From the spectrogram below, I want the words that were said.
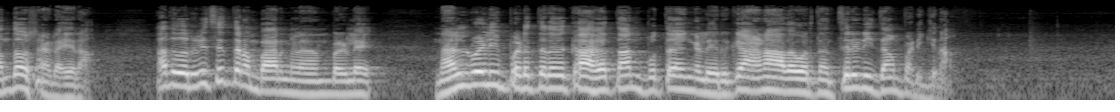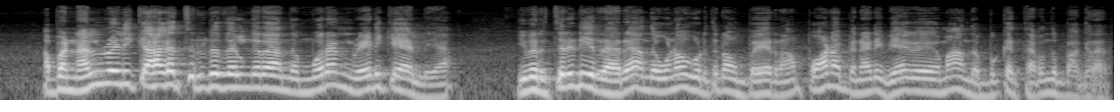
சந்தோஷம் அடைகிறான். அது ஒரு விசித்திரம் பாருங்களேன் நண்பர்களே. நல்வழிப்படுத்துறதுக்காகத்தான் புத்தகங்கள் இருக்குது ஆனால் அதை ஒருத்தன் திருடி தான் படிக்கிறான். அப்போ நல்வழிக்காக திருடுதல்ங்கிற அந்த முரண் வேடிக்கையா இல்லையா? இவர் திருடிடுறாரு அந்த உணவு கொடுத்துட்டு அவன் போயிடுறான். போன பின்னாடி வேக வேகமாக அந்த புக்கை திறந்து பார்க்குறாரு.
